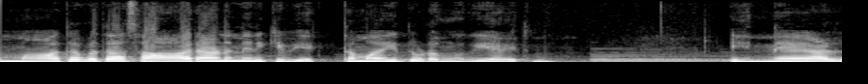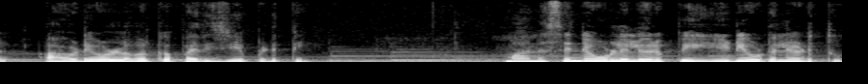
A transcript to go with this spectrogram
മാധവദാസ് ആരാണെന്ന് എനിക്ക് വ്യക്തമായി തുടങ്ങുകയായിരുന്നു. എന്നെ അയാൾ അവിടെയുള്ളവർക്ക് പരിചയപ്പെടുത്തി. മനസ്സിന്റെ ഉള്ളിൽ ഒരു പേടി ഉടലെടുത്തു.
